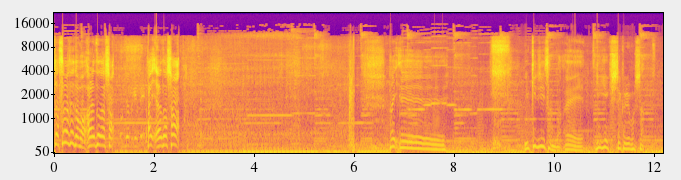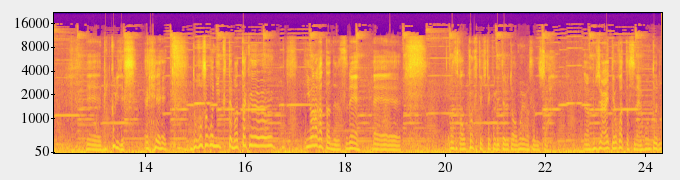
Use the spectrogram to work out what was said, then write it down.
じゃあすいませんどうもありがとうございました。はいありがとうございました。はいえーゆきじいさんが、えー、迎撃してくれました、えーびっくりです、え ーどこそこに行くって全く言わなかったんでですね、えーまさか追っかけてきてくれてるとは思いませんでした。無事会えてよかったですね。本当に。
